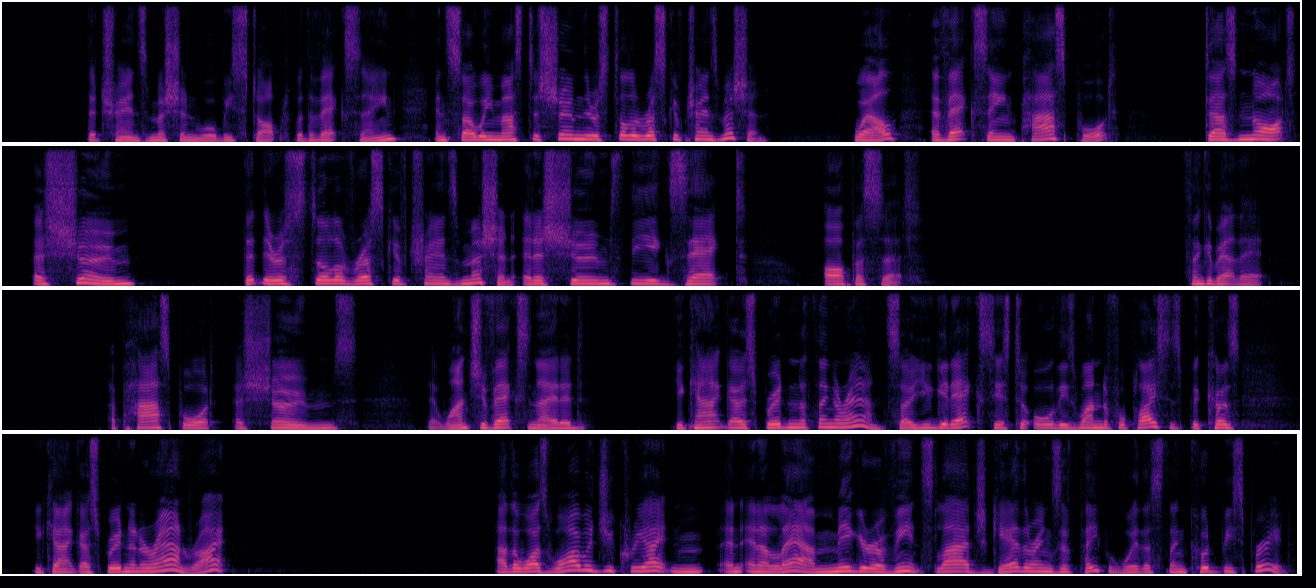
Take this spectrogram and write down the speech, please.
that transmission will be stopped with a vaccine, and so we must assume there is still a risk of transmission. Well, a vaccine passport does not assume that there is still a risk of transmission, it assumes the exact opposite. Think about that. A passport assumes that once you're vaccinated, you can't go spreading the thing around. So you get access to all these wonderful places because you can't go spreading it around, right? Otherwise, why would you create and, and allow mega events, large gatherings of people where this thing could be spread?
